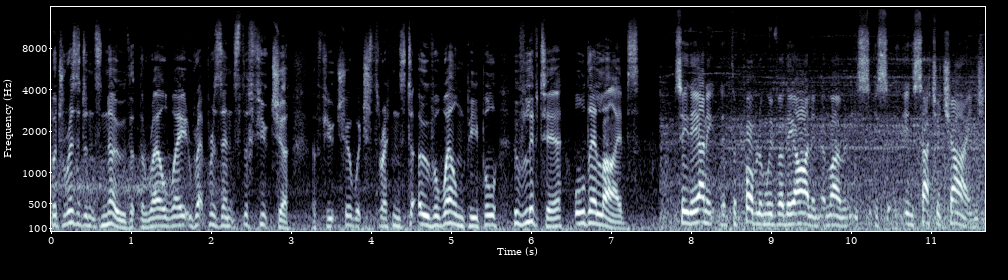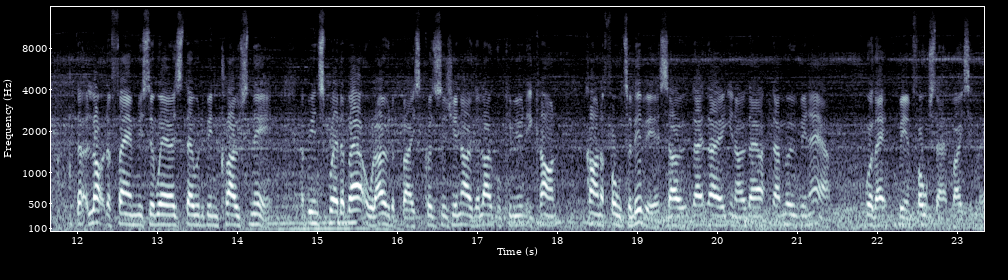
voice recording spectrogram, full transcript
But residents know that the railway represents the future, a future which threatens to overwhelm people who've lived here all their lives. See, the, only, the problem with the island at the moment is, in such a change that a lot of the families, whereas they would have been close knit, are being spread about all over the place because, as you know, the local community can't can't afford to live here, so they, they you know, they're, they're moving out. Well, they're being forced out, basically.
